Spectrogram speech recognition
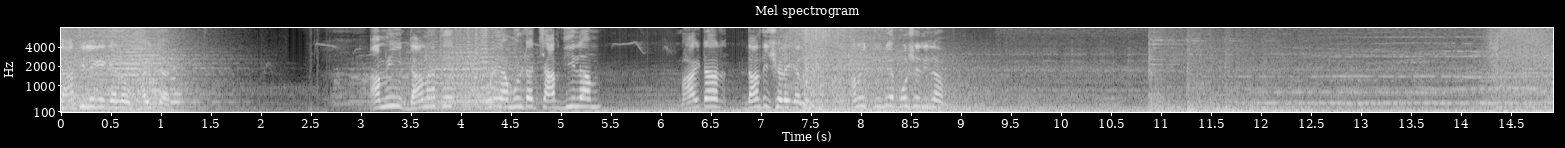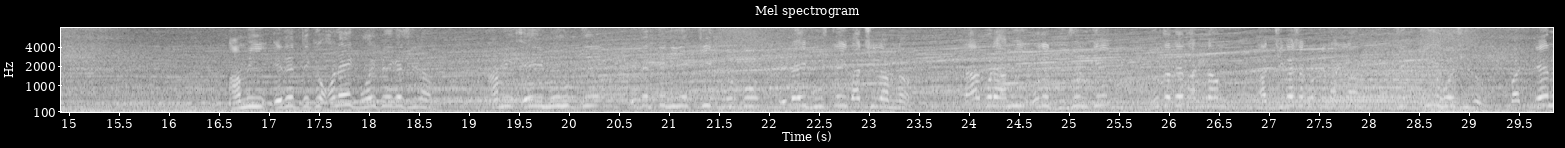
দাঁতি লেগে গেল ভাইটার। আমি ডান হাতে করে আঙুলটা চাপ দিলাম, ভাইটার দাঁতি ছেড়ে গেল। আমি তুলে বসে দিলাম। আমি এদের দেখে অনেক ভয় পেয়ে গেছিলাম। আমি এই মুহূর্তে এদেরকে নিয়ে কি করব এটাই বুঝতেই পারছিলাম না। তারপরে আমি ওদের দুজনকে বোঝাতে থাকলাম আর জিজ্ঞাসা করতে থাকলাম যে কী হয়েছিল বা কেন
